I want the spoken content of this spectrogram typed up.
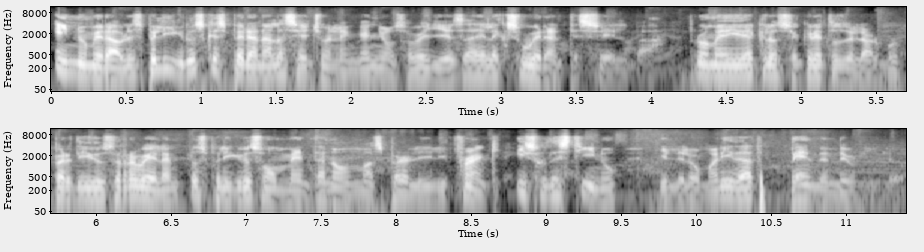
e innumerables peligros que esperan al acecho en la engañosa belleza de la exuberante selva. Pero a medida que los secretos del árbol perdido se revelan, los peligros aumentan aún más para Lily Frank y su destino y el de la humanidad penden de un hilo.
